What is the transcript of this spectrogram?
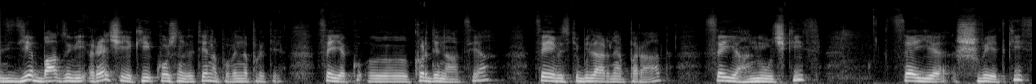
є базові речі, які кожна дитина повинна пройти. Це є е, координація, це є вестибулярний апарат, це є гнучкість, це є швидкість,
